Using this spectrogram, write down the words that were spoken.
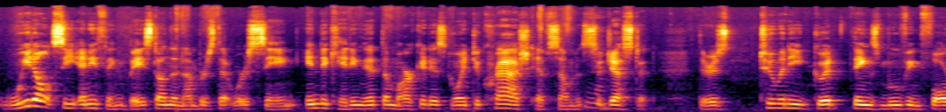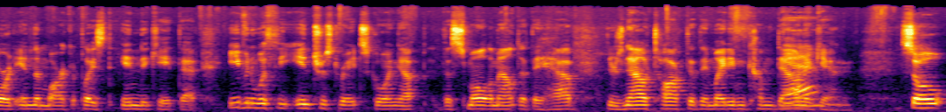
We don't see anything based on the numbers that we're seeing indicating that the market is going to crash if some suggest it. There's too many good things moving forward in the marketplace to indicate that. Even with the interest rates going up, the small amount that they have, there's now talk that they might even come down Yeah. again. So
